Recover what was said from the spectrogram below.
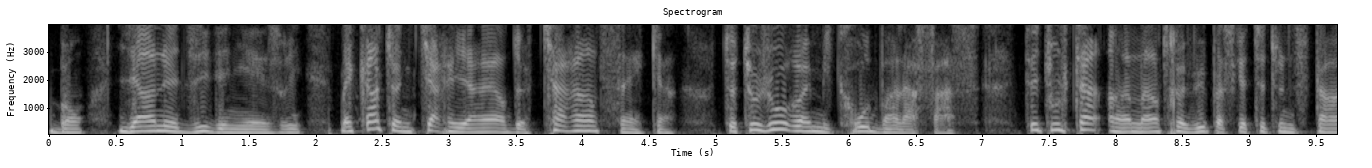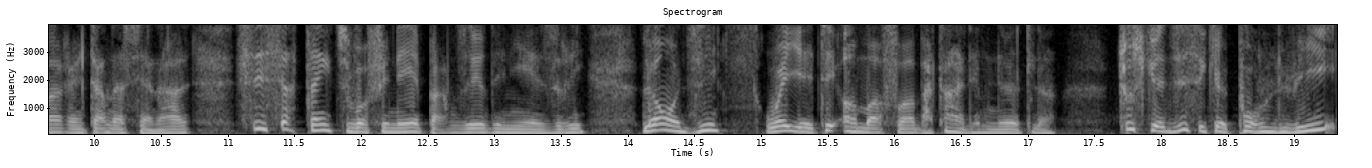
Bon, il en a dit des niaiseries. Mais quand tu as une carrière de 45 ans, tu as toujours un micro devant la face. Tu es tout le temps en entrevue parce que tu es une star internationale. C'est certain que tu vas finir par dire des niaiseries. Là, on dit, oui, il a été homophobe. Attends des minutes, là. Tout ce qu'il dit, c'est que pour lui,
